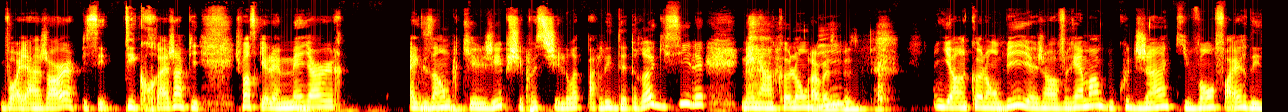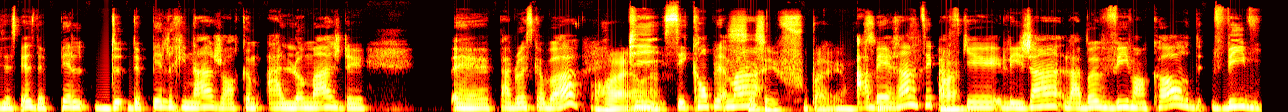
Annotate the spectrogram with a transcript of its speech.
voyageurs, puis c'est décourageant. Puis je pense que le meilleur exemple que j'ai, puis je sais pas si j'ai le droit de parler de drogue ici, là, mais en Colombie, Ah, vas-y, vas-y. Il y a en Colombie, il y a genre vraiment beaucoup de gens qui vont faire des espèces de, pel- de, de pèlerinage, genre comme à l'hommage de euh, Pablo Escobar. Ouais, Puis ouais. c'est complètement Ça, c'est fou, pareil. aberrant, tu sais, parce que les gens là-bas vivent encore, vivent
